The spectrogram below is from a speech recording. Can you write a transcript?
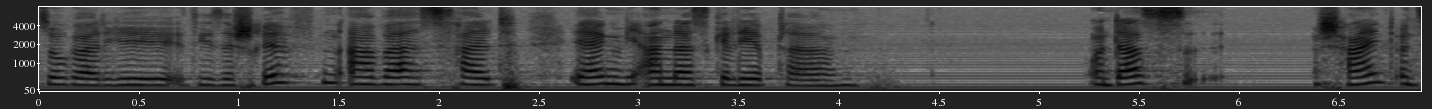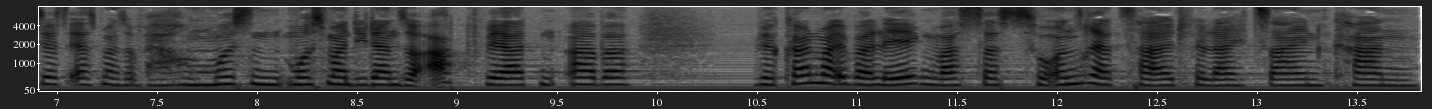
sogar die, diese Schriften, aber es halt irgendwie anders gelebt haben. Und das scheint uns jetzt erstmal so, warum müssen, muss man die dann so abwerten? Aber wir können mal überlegen, was das zu unserer Zeit vielleicht sein kann.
